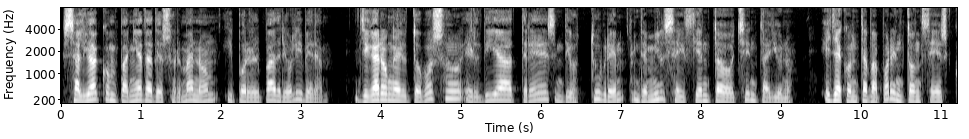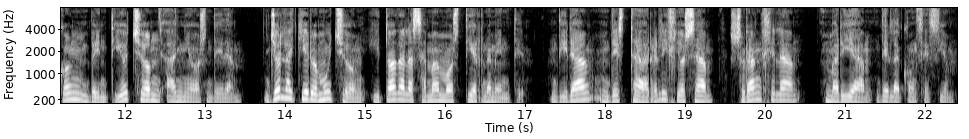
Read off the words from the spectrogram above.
salió acompañada de su hermano y por el padre Olivera. Llegaron a El Toboso el día 3 de octubre de 1681 ella contaba por entonces con 28 años de edad. Yo la quiero mucho y todas las amamos tiernamente, dirá de esta religiosa Sor Ángela María de la Concepción.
